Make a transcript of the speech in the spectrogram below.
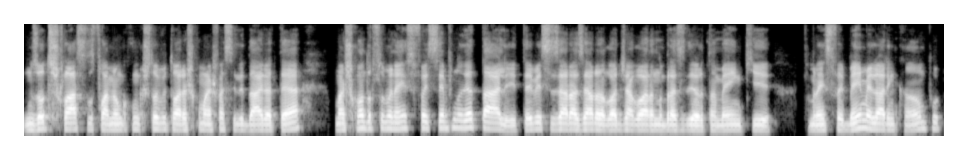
nos outros clássicos, o Flamengo conquistou vitórias com mais facilidade até, mas contra o Fluminense foi sempre no detalhe. E teve esse 0 a 0 agora de agora no Brasileiro também, que o Fluminense foi bem melhor em campo.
